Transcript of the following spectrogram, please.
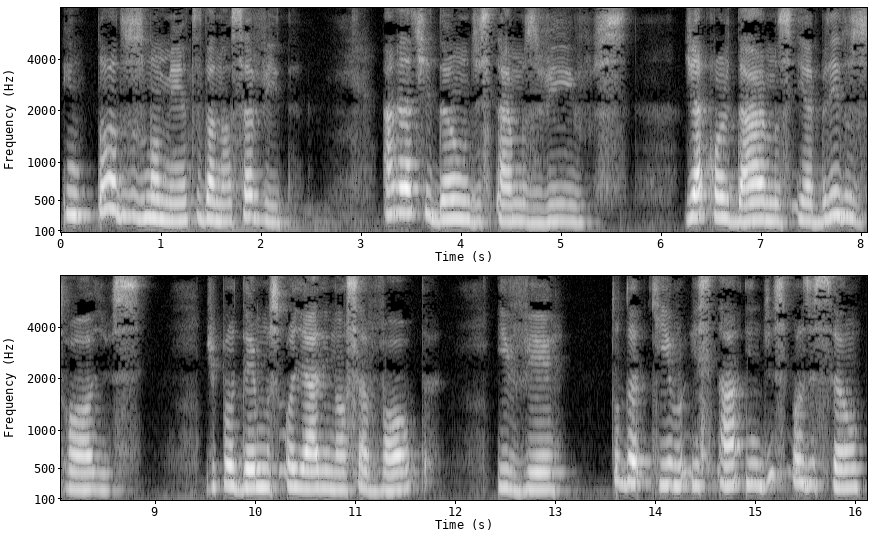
em todos os momentos da nossa vida. A gratidão de estarmos vivos, de acordarmos e abrir os olhos, de podermos olhar em nossa volta e ver tudo aquilo está em disposição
